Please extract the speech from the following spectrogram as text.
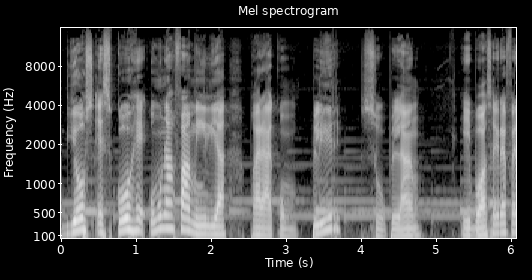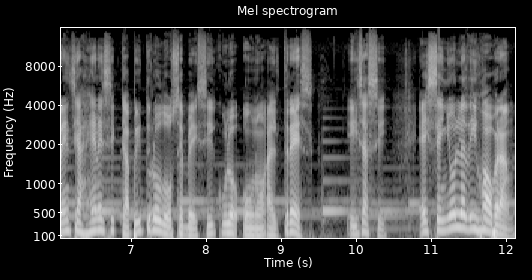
Dios escoge una familia para cumplir su plan. Y voy a hacer referencia a Génesis capítulo 12, versículo 1 al 3. Y dice así, el Señor le dijo a Abraham,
